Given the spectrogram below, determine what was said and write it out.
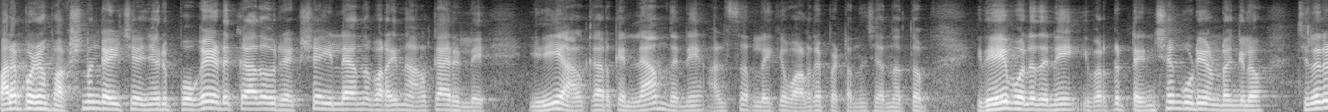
പലപ്പോഴും ഭക്ഷണം കഴിച്ചു കഴിഞ്ഞാൽ ഒരു പുകയെടുക്കാതെ ഒരു രക്ഷയില്ല എന്ന് പറയുന്ന ആൾക്കാരില്ലേ? ഈ ആൾക്കാർക്കെല്ലാം തന്നെ അൾസറിലേക്ക് വളരെ പെട്ടെന്ന് ചെന്നെത്തും. ഇതേപോലെ തന്നെ ഇവർക്ക് ടെൻഷൻ കൂടി ഉണ്ടെങ്കിലോ ചിലർ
